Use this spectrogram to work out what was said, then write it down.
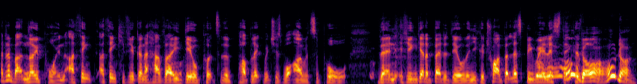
I don't know about no point. I think I think if you're going to have a deal put to the public, which is what I would support, then if you can get a better deal, then you could try. But let's be realistic. Hold on, hold on.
